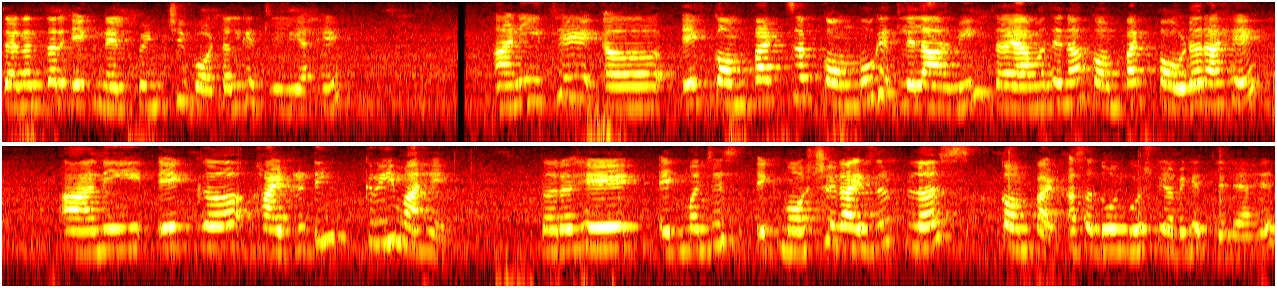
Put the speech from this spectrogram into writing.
त्यानंतर एक नेलपेंटची बॉटल घेतलेली आहे. आणि इथे एक कॉम्पॅक्टचा कॉम्बो घेतलेला आम्ही. तर यामध्ये ना कॉम्पॅक्ट पावडर आहे आणि एक हायड्रेटिंग क्रीम आहे. तर हे एक म्हणजेच एक मॉइश्चरायझर प्लस कॉम्पॅक्ट असा दोन गोष्टी आम्ही घेतलेल्या आहेत.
